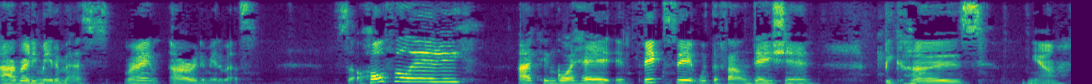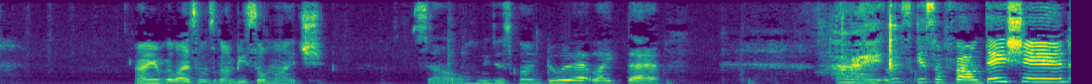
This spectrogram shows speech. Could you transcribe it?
I already made a mess, right? I already made a mess. So hopefully I can go ahead and fix it with the foundation because, yeah, I didn't realize it was going to be so much. So we're just going to do that like that. All right, let's get some foundation.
